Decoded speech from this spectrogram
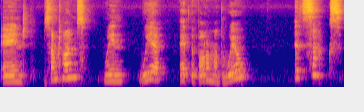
And sometimes when we're at the bottom of the wheel, it sucks.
